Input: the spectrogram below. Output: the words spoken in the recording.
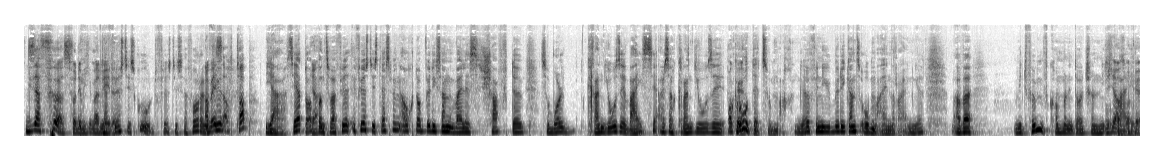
Dieser Fürst, von dem ich immer Ja, rede. Fürst ist gut, Fürst ist hervorragend. Aber ist Für- auch top? Ja, sehr top. Ja. Und zwar Für- Fürst ist deswegen auch top, würde ich sagen, weil es schafft, äh, sowohl grandiose weiße als auch grandiose Okay. rote zu machen. Finde ich, würde ich ganz oben einreihen. Gell? Aber mit fünf kommt man in Deutschland nicht, Nicht aus, weit. okay.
